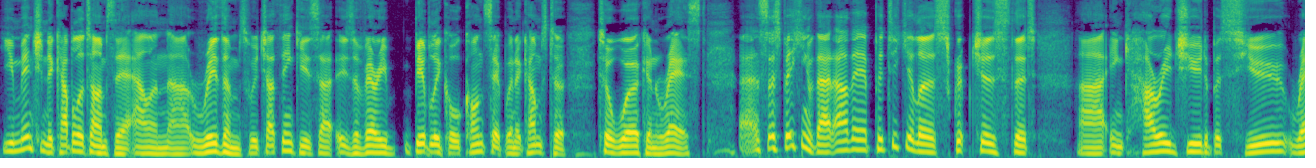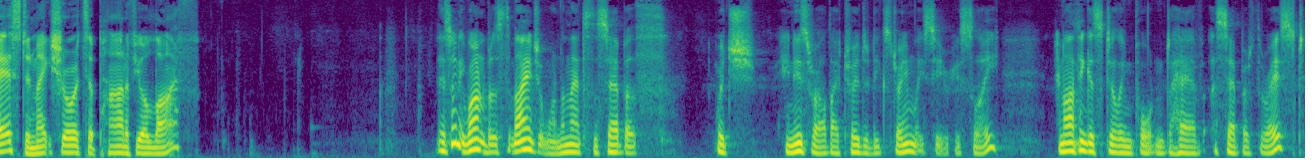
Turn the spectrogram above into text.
You mentioned a couple of times there, Alan, uh, rhythms, which I think is uh, is a very biblical concept when it comes to, to work and rest. Uh, so, speaking of that, are there particular scriptures that uh, encourage you to pursue rest and make sure it's a part of your life? There's only one, but it's the major one, and that's the Sabbath, which in Israel they treated extremely seriously. And I think it's still important to have a Sabbath rest.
